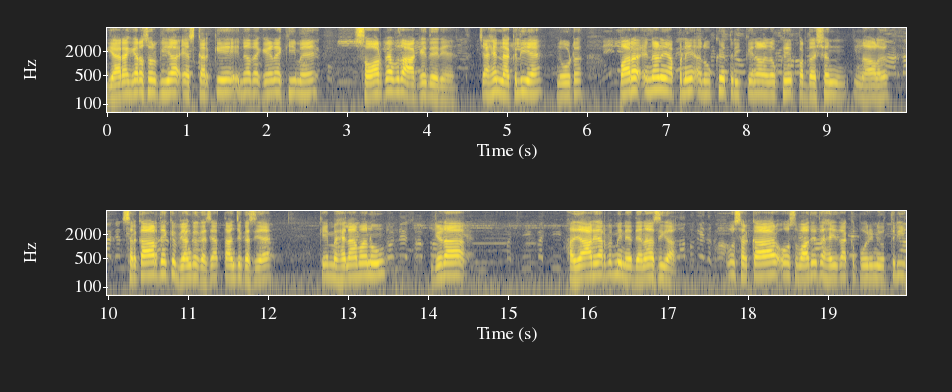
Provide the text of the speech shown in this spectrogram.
11 1100 ਰੁਪਿਆ ਇਸ ਕਰਕੇ ਇਹਨਾਂ ਦਾ ਕਹਿਣਾ ਕਿ ਮੈਂ 100 ਰੁਪਏ ਵਧਾ ਕੇ ਦੇ ਰਿਹਾ ਚਾਹੇ ਨਕਲੀ ਹੈ ਨੋਟ, ਪਰ ਇਹਨਾਂ ਨੇ ਆਪਣੇ ਅਨੋਖੇ ਤਰੀਕੇ ਨਾਲ, ਅਨੋਖੇ ਪ੍ਰਦਰਸ਼ਨ ਨਾਲ ਸਰਕਾਰ ਦੇ ਇੱਕ ਵਿਅੰਗ ਕਸਿਆ, ਤੰਜ ਕਸਿਆ ਕਿ ਮਹਿਲਾਵਾਂ ਨੂੰ ਜਿਹੜਾ ਹਜ਼ਾਰ ਹਜ਼ਾਰ ਰੁਪਏ ਮਹੀਨੇ ਦੇਣਾ ਸੀਗਾ, ਉਹ ਸਰਕਾਰ ਉਸ ਵਾਅਦੇ ਤੇ ਹਜੇ ਤੱਕ ਪੂਰੀ ਨਹੀਂ ਉਤਰੀ।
